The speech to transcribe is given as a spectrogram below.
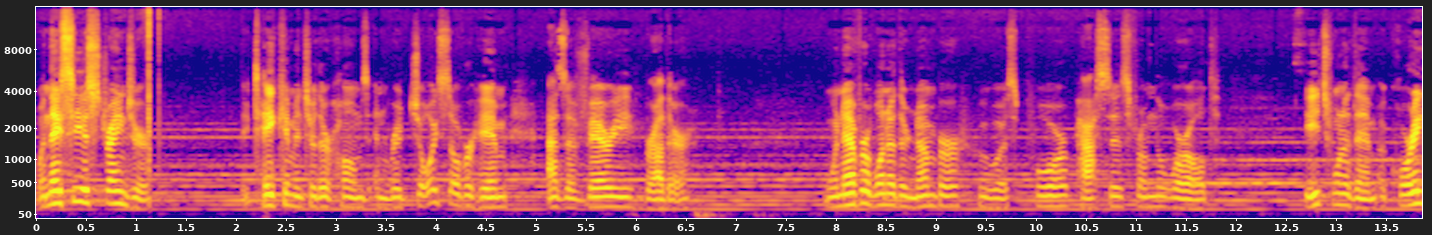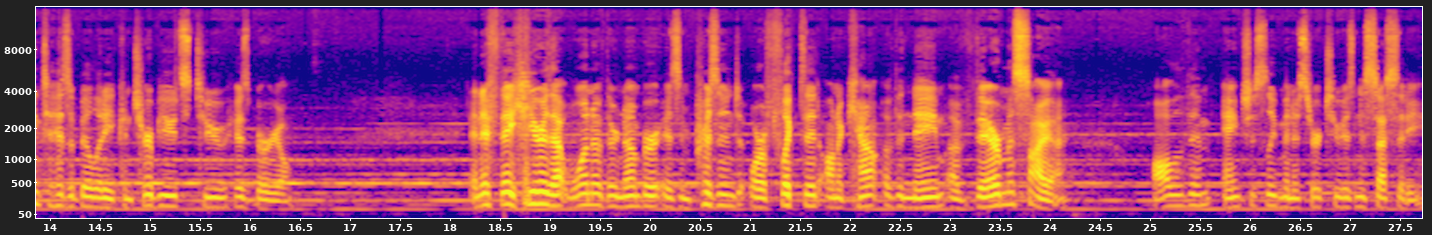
When they see a stranger, they take him into their homes and rejoice over him as a very brother. Whenever one of their number who was poor passes from the world, each one of them, according to his ability, contributes to his burial. And if they hear that one of their number is imprisoned or afflicted on account of the name of their Messiah, all of them anxiously minister to his necessity.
